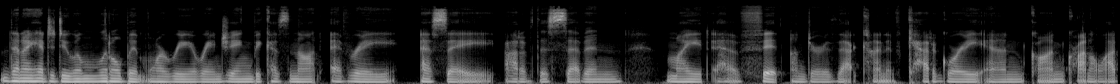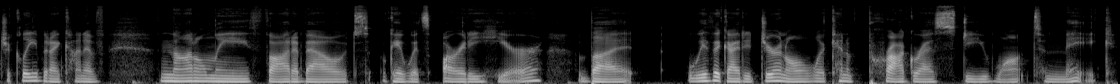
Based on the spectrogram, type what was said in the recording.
then I had to do a little bit more rearranging because not every essay out of the seven might have fit under that kind of category and gone chronologically, but I kind of not only thought about, okay, what's already here, but with a guided journal, what kind of progress do you want to make?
